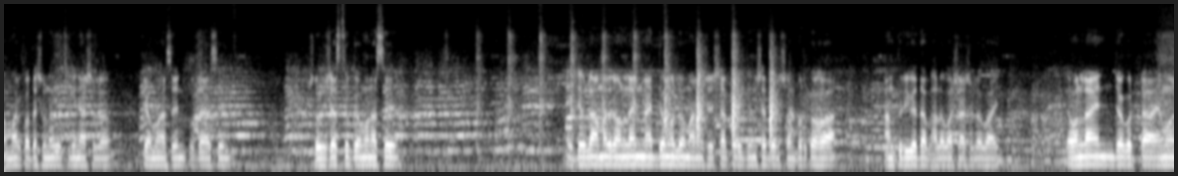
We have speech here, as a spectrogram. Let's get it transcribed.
আমার কথা শোনা যাচ্ছে কিনা আসলে? কেমন আছেন? কোথায় আছেন? শরীর স্বাস্থ্য কেমন আছে? এটা হলো আমাদের অনলাইন মাধ্যম হলো মানুষের সাথে একজনের সাথে সম্পর্ক হওয়া, আন্তরিকতা, ভালোবাসা আসলে ভাই। অনলাইন জগৎটা এমন,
